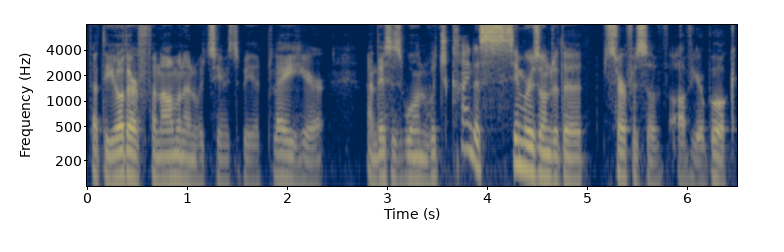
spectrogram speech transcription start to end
that the other phenomenon which seems to be at play here, and this is one which kind of simmers under the surface of, of your book,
